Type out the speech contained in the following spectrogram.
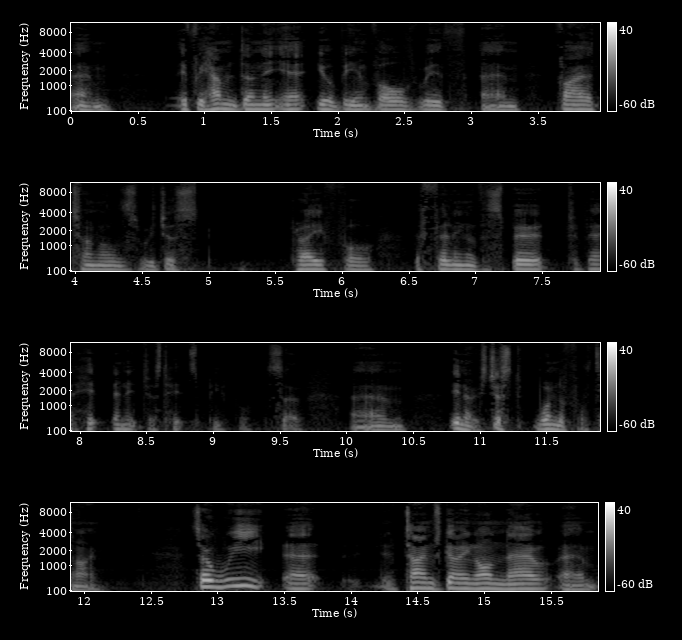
Um, if we haven't done it yet, you'll be involved with um, fire tunnels. We just pray for the filling of the Spirit to hit, and it just hits people. So, um, you know, it's just wonderful time. So we, uh, time's going on now. Um,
